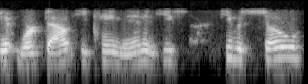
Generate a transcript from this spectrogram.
it worked out. He came in, and he's he was so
